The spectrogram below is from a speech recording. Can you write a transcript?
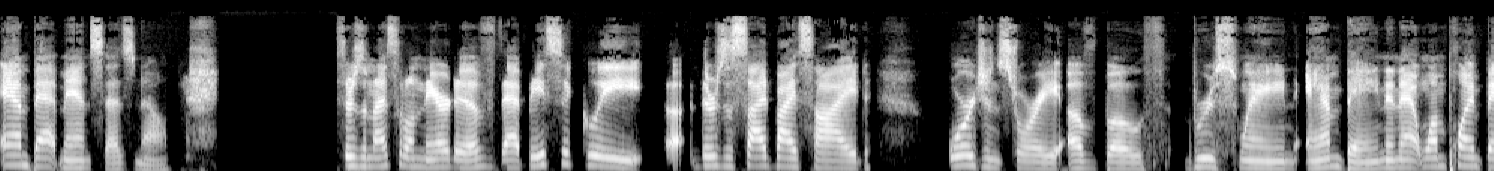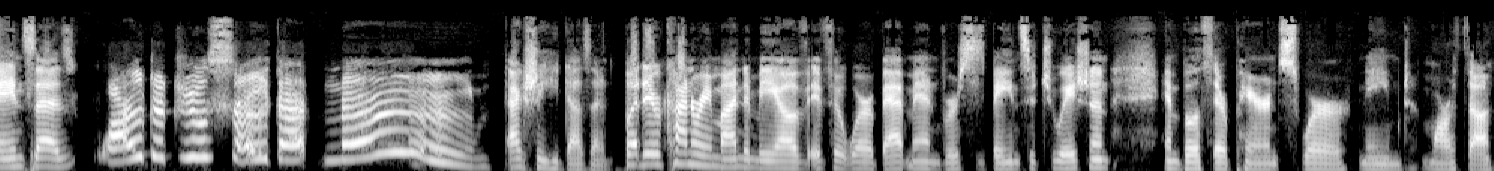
And Batman says no there's a nice little narrative that basically uh, there's a side by side origin story of both Bruce Wayne and Bane. And at one point, Bane says, why did you say that name? Actually, he doesn't. But it kind of reminded me of if it were a Batman versus Bane situation, and both their parents were named Martha.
